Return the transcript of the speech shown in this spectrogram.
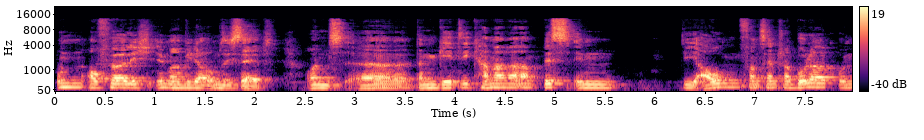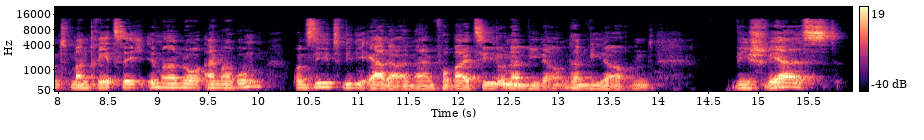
unaufhörlich immer wieder um sich selbst. Und äh, dann geht die Kamera bis in die Augen von Sandra Bullock und man dreht sich immer nur einmal rum und sieht, wie die Erde an einem vorbeizieht und dann wieder und dann wieder. Und wie schwer es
